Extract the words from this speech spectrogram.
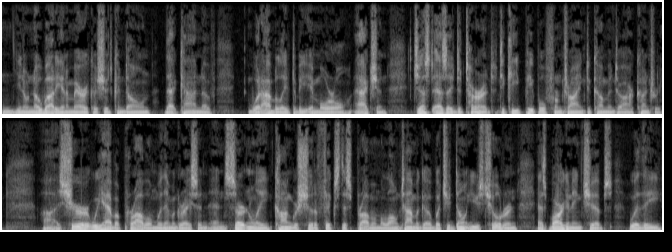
you know, nobody in America should condone that kind of what I believe to be immoral action, just as a deterrent to keep people from trying to come into our country. Uh, sure, we have a problem with immigration, and certainly Congress should have fixed this problem a long time ago. But you don't use children as bargaining chips with the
